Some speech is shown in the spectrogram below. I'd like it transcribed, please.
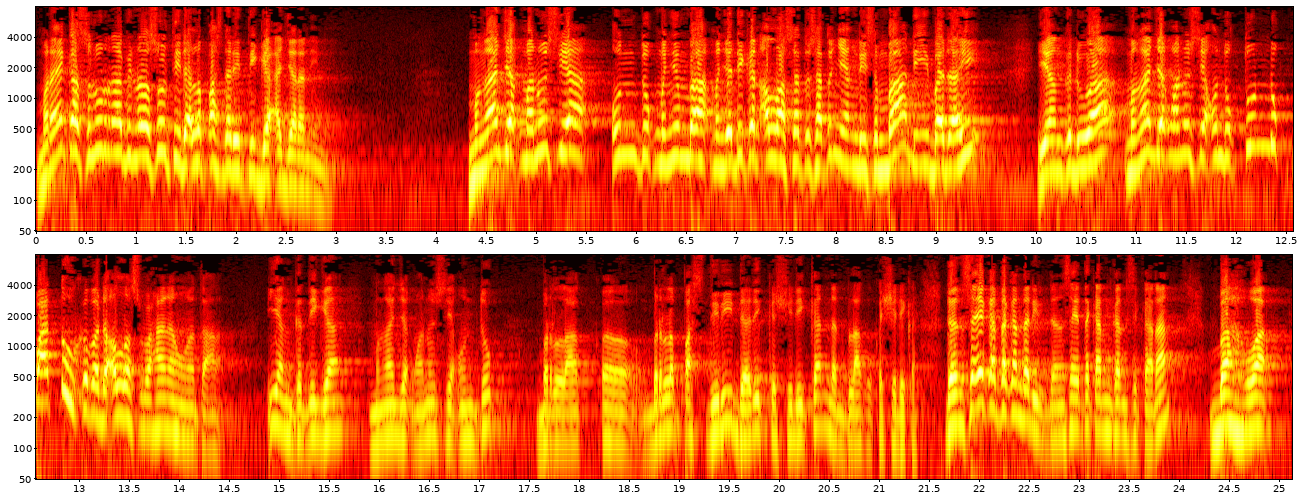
Mereka seluruh nabi dan rasul tidak lepas dari tiga ajaran ini. Mengajak manusia untuk menyembah, menjadikan Allah satu-satunya yang disembah, diibadahi. Yang kedua, mengajak manusia untuk tunduk patuh kepada Allah Subhanahu wa taala. Yang ketiga, mengajak manusia untuk berlaku, uh, berlepas diri dari kesyirikan dan pelaku kesyirikan. Dan saya katakan tadi dan saya tekankan sekarang bahwa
